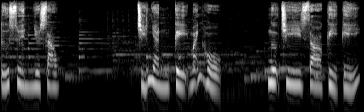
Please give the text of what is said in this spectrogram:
tứ xuyên như sau. Trí nhân kỵ mãnh hổ, ngự chi do kỳ ký.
